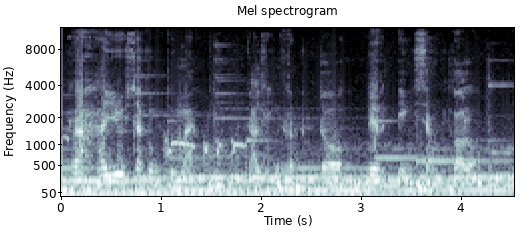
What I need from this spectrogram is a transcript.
Rahayu Sagung Dumadi, Kali Ingrebedo, Nir Ing Sampikolo.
